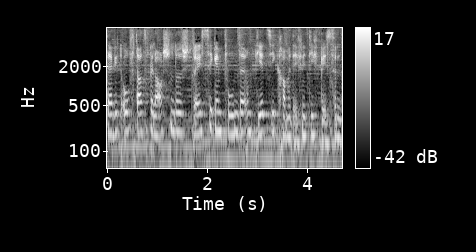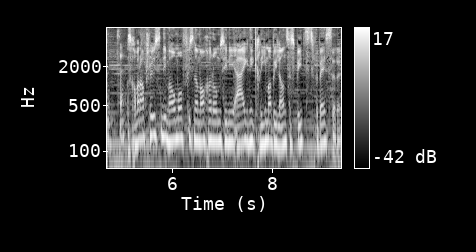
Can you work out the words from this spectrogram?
der wird oft als belastend oder stressig empfunden und diese Zeit kann man definitiv besser nutzen. Was kann man abschließend im Homeoffice noch machen, um seine eigene Klimabilanz ein bisschen zu verbessern?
